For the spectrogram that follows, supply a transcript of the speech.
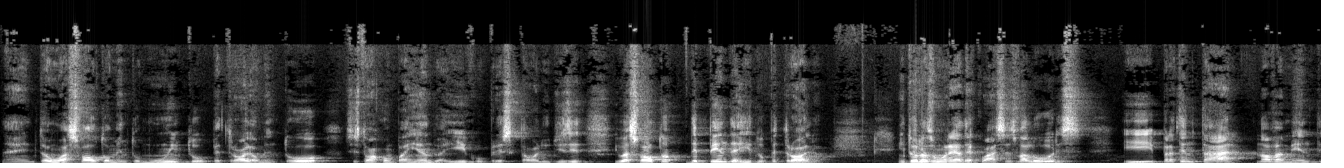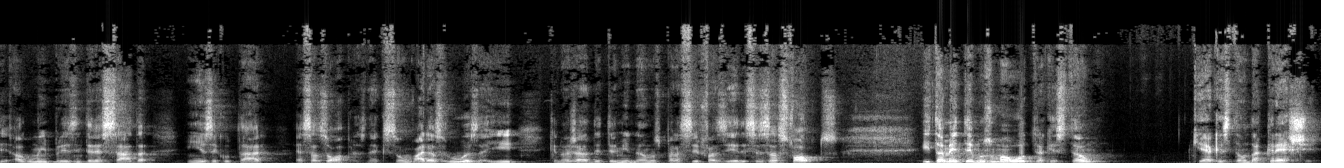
Né? Então, o asfalto aumentou muito, o petróleo aumentou, vocês estão acompanhando aí com o preço que está o óleo diesel, e o asfalto depende aí do petróleo. Então, nós vamos readequar esses valores e para tentar novamente alguma empresa interessada em executar essas obras, né, que são várias ruas aí que nós já determinamos para se fazer esses asfaltos. E também temos uma outra questão que é a questão da creche.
